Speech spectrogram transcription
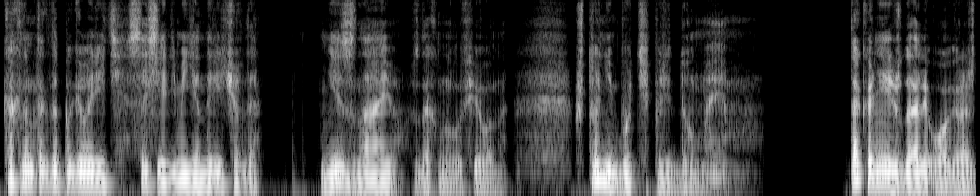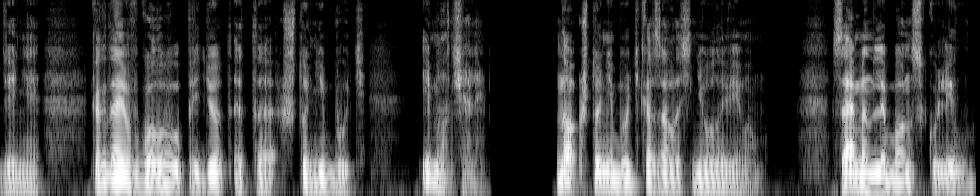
Как нам тогда поговорить с соседями Яна Ричарда? — Не знаю, — вздохнула Фиона. — Что-нибудь придумаем. Так они и ждали у ограждения, когда им в голову придет это что-нибудь, и молчали. Но что-нибудь казалось неуловимым. Саймон Лебон скулил,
